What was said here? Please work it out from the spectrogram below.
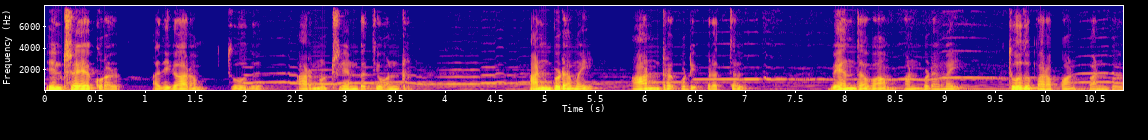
இன்றைய குரல் அதிகாரம் தூது அறுநூற்றி எண்பத்தி ஒன்று. அன்புடைமை ஆன்ற குடிப்பிறத்தல் வேந்தவாம் பண்புடைமை தூது பரப்பான் பண்பு.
